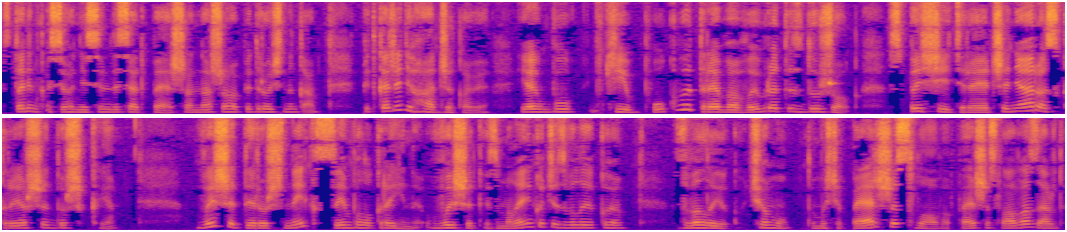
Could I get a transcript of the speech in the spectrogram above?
Сторінка сьогодні 71 нашого підручника. Підкажіть гаджикові, які букви треба вибрати з дужок. Спишіть речення, розкривши дужки. Вишити рушник символ України. Вишити з маленькою чи з великою? З великою. Чому? Тому що перше слово, перше слово завжди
